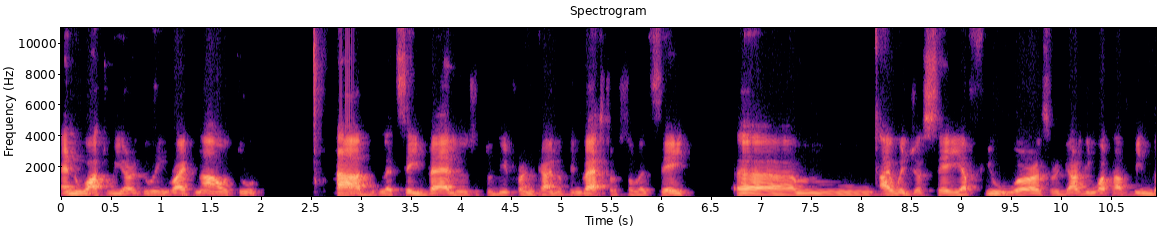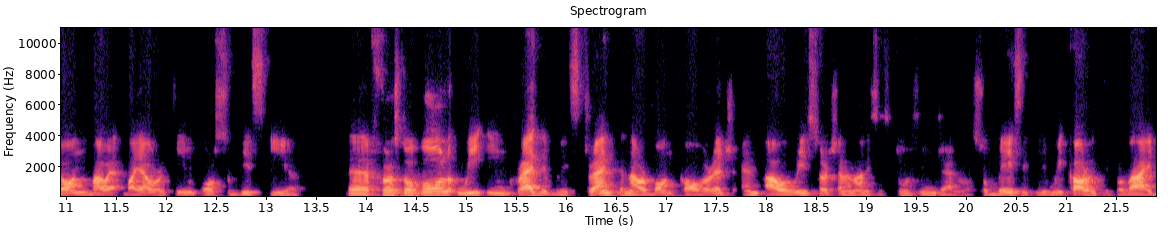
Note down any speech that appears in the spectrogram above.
and what we are doing right now to add, let's say, values to different kind of investors. So let's say, um, I will just say a few words regarding what has been done by, by our team also this year. Uh, first of all, we incredibly strengthen our bond coverage and our research and analysis tools in general. So basically, we currently provide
